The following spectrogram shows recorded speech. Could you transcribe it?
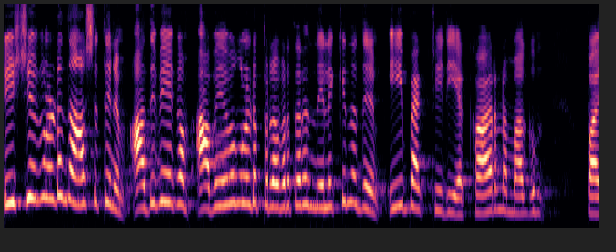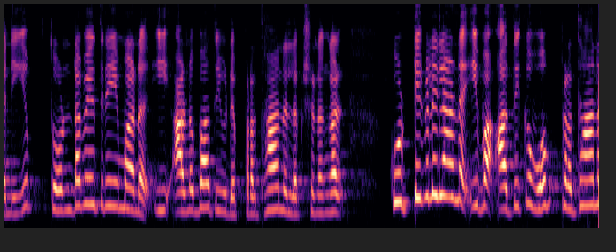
ടിഷ്യൂകളുടെ നാശത്തിനും അതിവേഗം അവയവങ്ങളുടെ പ്രവർത്തനം നിലയ്ക്കുന്നതിനും ഈ ബാക്ടീരിയ കാരണമാകും. പനിയും തൊണ്ടവേദനയുമാണ് ഈ അണുബാധയുടെ പ്രധാന ലക്ഷണങ്ങൾ. കുട്ടികളിലാണ് ഇവ അധികവും പ്രധാന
